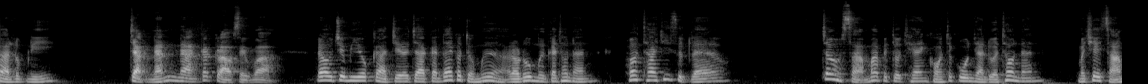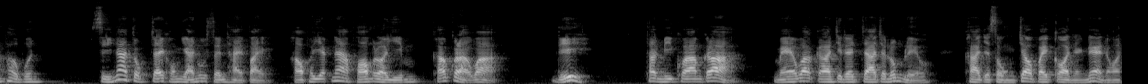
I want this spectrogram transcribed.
กาสหลบหนีจากนั้นนางก็กล่าวเสริมว่า เราจะมีโอกาสเจรจากันได้ก็ต่อเมื่อเราร่วมมือกันเท่านั้น เพราะท้ายที่สุดแล้ว เจ้าสามารถเป็นตัวแทนของตระกูลหยาหลัวเท่านั้น ไม่ใช่สามเผ่าบน สีหน้าตกใจของหยานูเซินหายไป เขาพยักหน้าพร้อมรอยยิ้ม เขากล่าวว่า ดี ท่านมีความกล้า แม้ว่าการเจรจาจะล้มเหลวข้าจะส่งเจ้าไปก่อนอย่างแน่นอน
